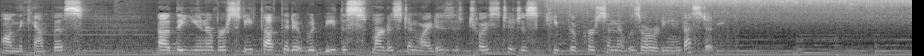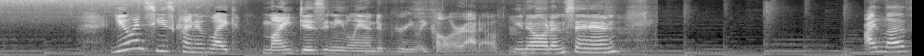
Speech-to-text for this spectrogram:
on the campus. Uh, the university thought that it would be the smartest and wisest choice to just keep the person that was already invested. UNC is kind of like my Disneyland of Greeley, Colorado. You know what I'm saying? I love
